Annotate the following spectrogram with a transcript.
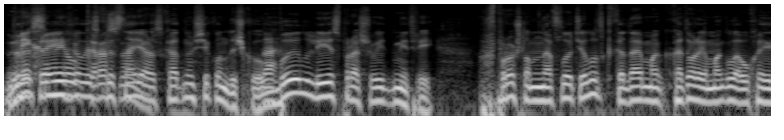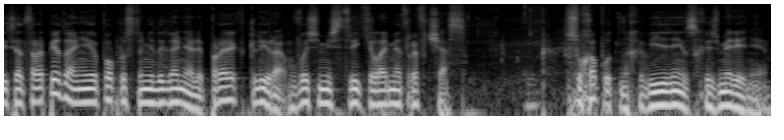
Здравствуйте, Михаил, из Красноярск. Красноярска. Одну секундочку. Да. Был ли, спрашивает Дмитрий, в прошлом на флоте лодка, когда, которая могла уходить от торпеды, они ее попросту не догоняли. Проект «Лира» 83 километра в час. В сухопутных в единицах измерения.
